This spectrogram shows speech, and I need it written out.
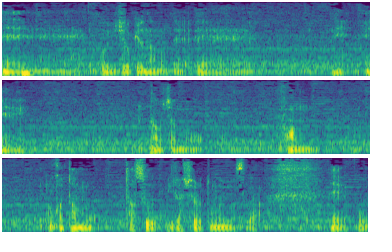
えーこういう状況なので、えーねえーなおちゃんのファンの方も多数いらっしゃると思いますが、えーこの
